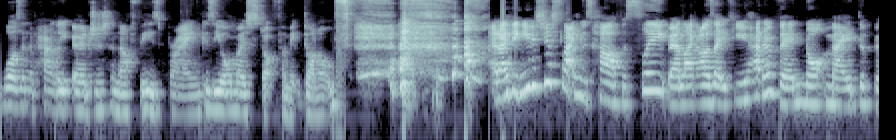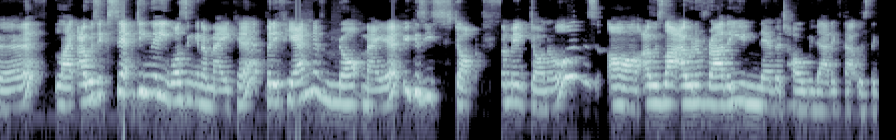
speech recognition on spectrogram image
Wasn't apparently urgent enough for his brain because he almost stopped for McDonald's. And I think he was just like, he was half asleep. And like, I was like, if you had have then not made the birth, like, I was accepting that he wasn't going to make it. But if he hadn't have not made it because he stopped for McDonald's, oh, I was like, I would have rather you never told me that if that was the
